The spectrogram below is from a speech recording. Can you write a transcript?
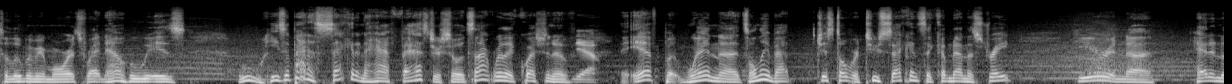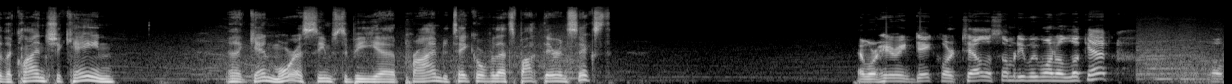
to Lubomir Morris right now, who is, ooh, he's about a second and a half faster. So it's not really a question of Yeah. if, but when. Uh, it's only about just over two seconds. They come down the straight here and uh, head into the Klein chicane. And again, Morris seems to be uh, primed to take over that spot there in sixth. And we're hearing De Cortel is somebody we want to look at. Oh,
